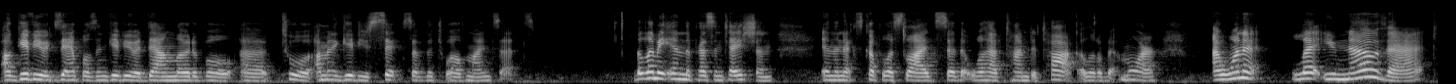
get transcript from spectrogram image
I'll give you examples and give you a downloadable uh, tool. I'm going to give you six of the 12 mindsets. But let me end the presentation in the next couple of slides so that we'll have time to talk a little bit more. I want to let you know that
